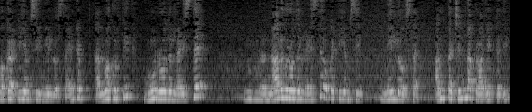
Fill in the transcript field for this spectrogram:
ఒక టీఎంసీ నీళ్ళు వస్తాయి అంటే కల్వకుర్తి మూడు రోజులు నడిస్తే నాలుగు రోజులు నడిస్తే ఒక టీఎంసీ నీళ్ళు వస్తాయి. అంత చిన్న ప్రాజెక్ట్ అది.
